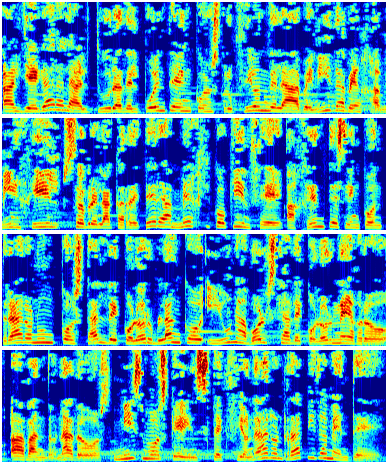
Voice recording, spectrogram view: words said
Al llegar a la altura del puente en construcción de la avenida Benjamín Hill, sobre la carretera México 15, agentes encontraron un costal de color blanco y una bolsa de color negro, abandonados, mismos que inspeccionaron rápidamente.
